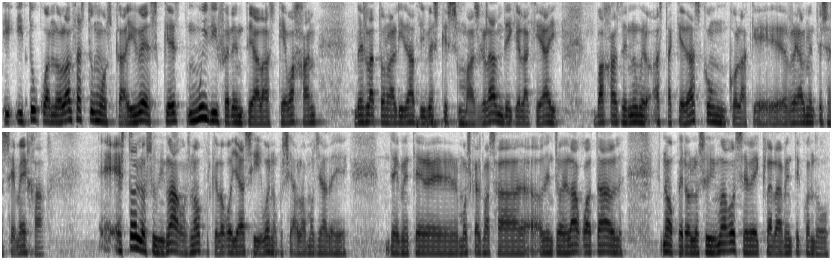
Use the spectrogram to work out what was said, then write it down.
y tú cuando lanzas tu mosca y ves que es muy diferente a las que bajan, ves la tonalidad y ves que es más grande que la que hay, bajas de número hasta que das con, con la que realmente se asemeja. Esto en los subimagos, ¿no? Porque luego ya si, bueno, pues si hablamos ya de, de meter moscas más adentro del agua, tal, no, pero en los subimagos se ve claramente cuando,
